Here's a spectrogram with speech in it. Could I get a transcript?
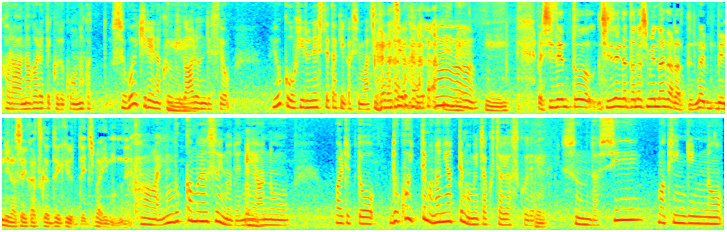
から流れてくるこうなんかすごい綺麗な空気があるんですよ、よくお昼寝してた気がします。気持ちよく、いいね、うん、やっぱり自然と自然が楽しめながらって、ね、便利な生活ができるって一番いいもんね。はい。物価も安いのでね、うん。あの割とどこ行っても何やってもめちゃくちゃ安くでうん。済んだし、まあ、近隣の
